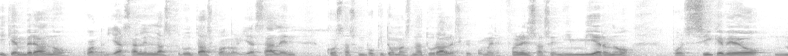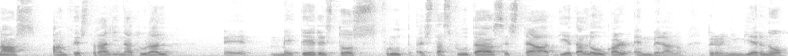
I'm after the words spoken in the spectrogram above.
y que en verano, cuando ya salen las frutas, cuando ya salen cosas un poquito más naturales que comer fresas en invierno, pues sí que veo más ancestral y natural eh, meter estos estas frutas, esta dieta low carb en verano, pero en invierno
